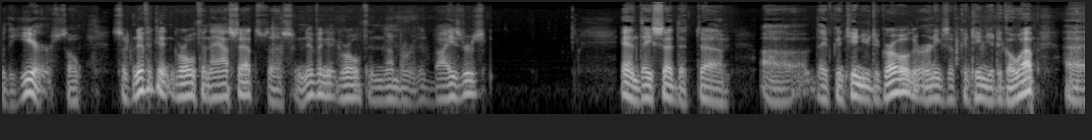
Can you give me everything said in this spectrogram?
for the year. So significant growth in assets, uh, significant growth in the number of advisors. And they said that uh, uh, they've continued to grow. Their earnings have continued to go up. Uh,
